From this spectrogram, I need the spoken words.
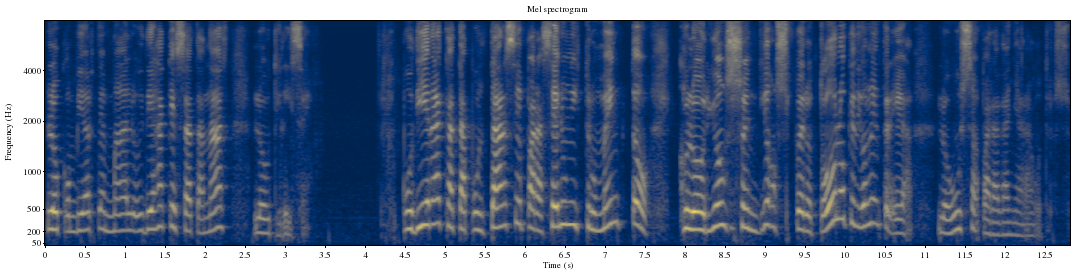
lo convierte en malo y deja que Satanás lo utilice. Pudiera catapultarse para ser un instrumento glorioso en Dios, pero todo lo que Dios le entrega lo usa para dañar a otros.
